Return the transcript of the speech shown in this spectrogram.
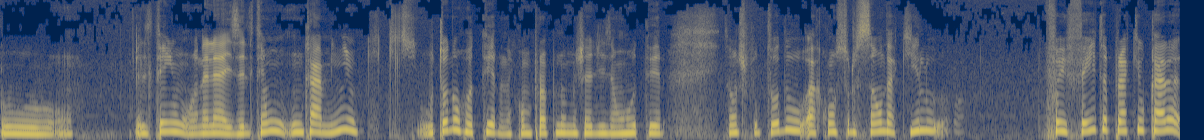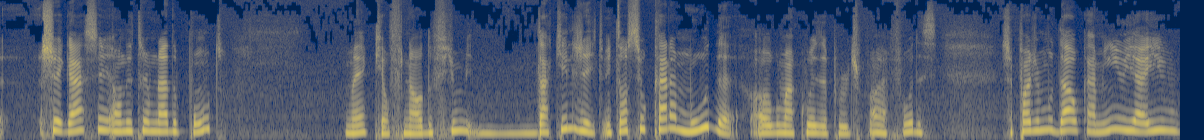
o ele tem um, aliás, ele tem um, um caminho que, que, todo o roteiro, né, como o próprio nome já diz, é um roteiro. Então, tipo, toda a construção daquilo foi feita para que o cara chegasse a um determinado ponto, né, que é o final do filme, daquele jeito. Então, se o cara muda alguma coisa por tipo, ah, foda-se, já pode mudar o caminho e aí o,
